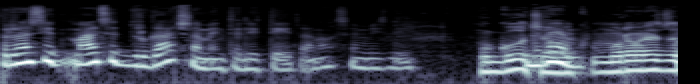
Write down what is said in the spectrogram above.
Pri nas je malce drugačna mentaliteta, no, se mi zdi. Mogoče, ampak moram reči, da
